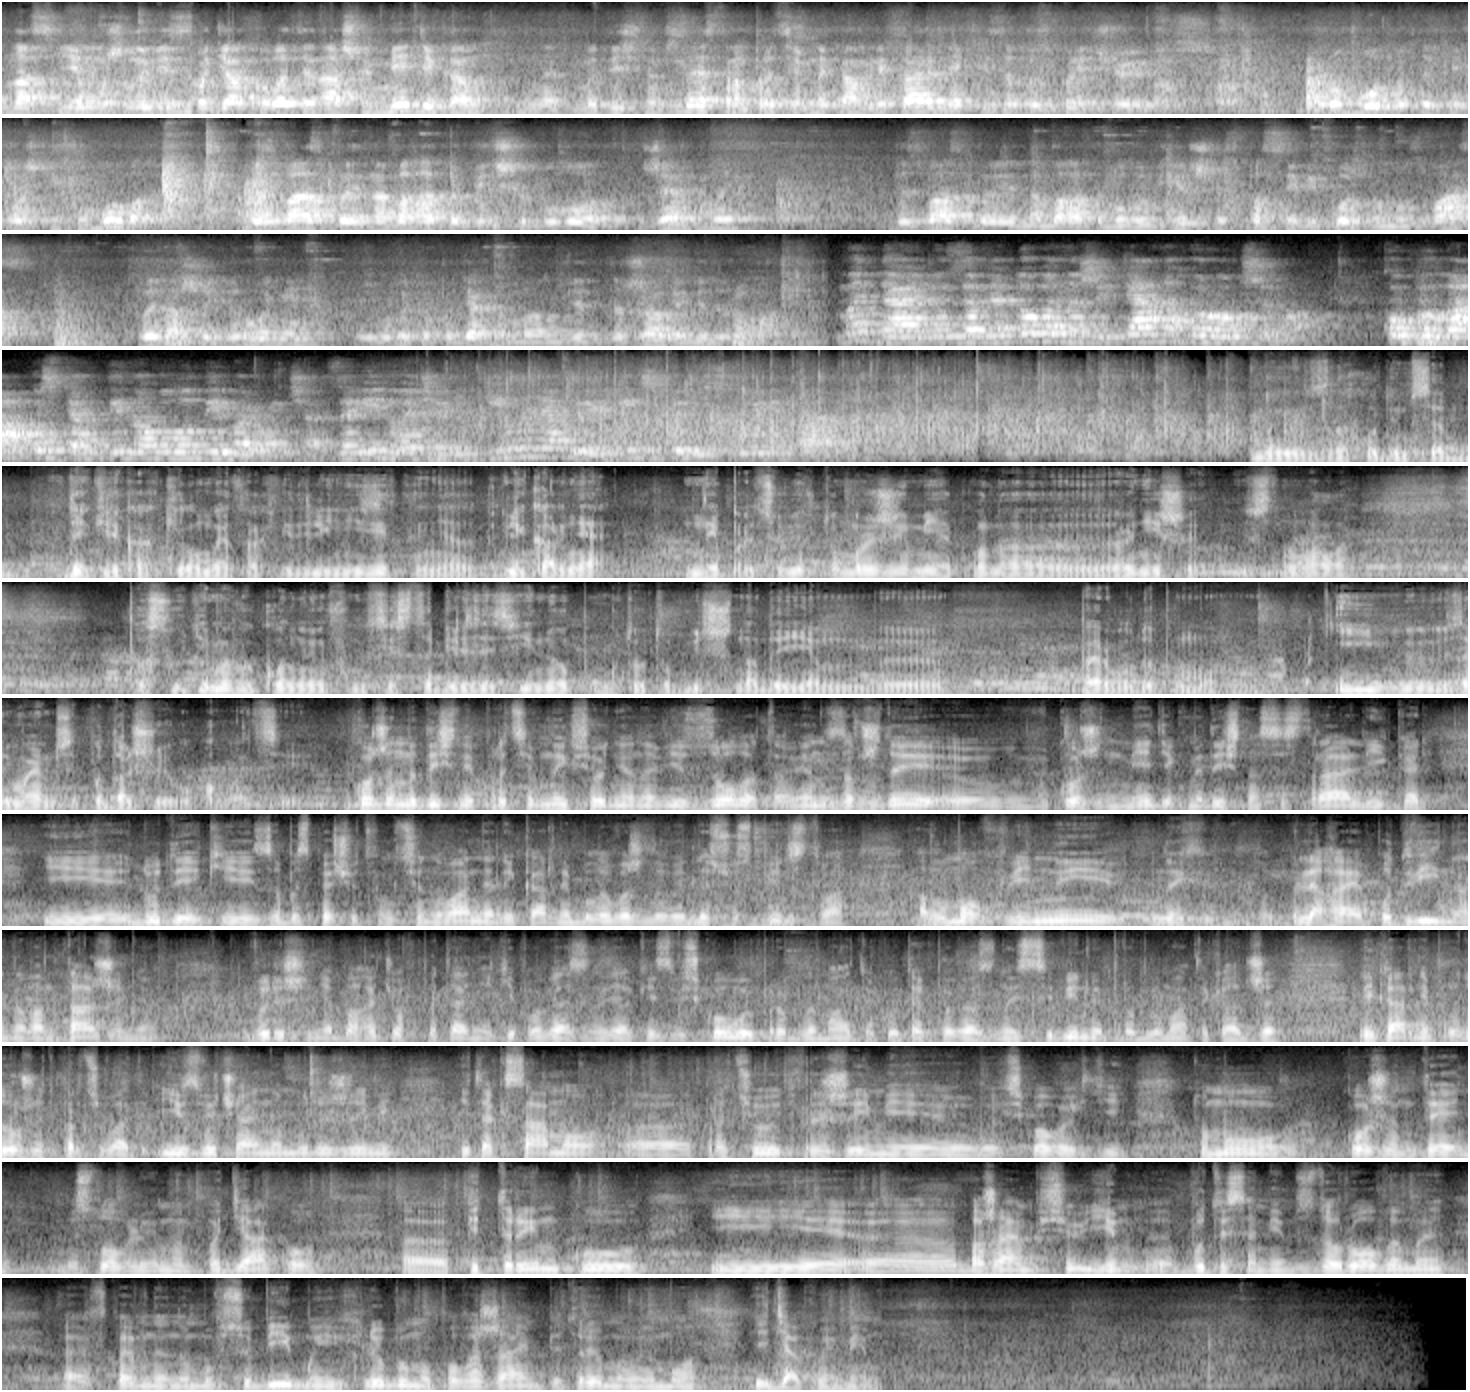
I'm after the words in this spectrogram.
У нас є можливість подякувати нашим медикам, медичним сестрам, працівникам лікарні, які забезпечують роботу в таких важких умовах. Без вас би набагато більше було жертв, без вас би набагато було б гірше. Спасибі кожному з вас. Ви наші герої і велика подяка вам від держави і від громади. Медаллю за врятоване життя нагороджено Копила Костянтина Володимировича, завідувача відділення Куляківської міської лікарні. Ми знаходимося в декількох кілометрах від лінії зіткнення. Лікарня не працює в тому режимі, як вона раніше існувала. По суті, ми виконуємо функції стабілізаційного пункту, тобто більше надаємо е, перву допомогу і е, займаємося подальшою евакуацією. Кожен медичний працівник сьогодні на віз золота. Він завжди, е, кожен медик, медична сестра, лікар і люди, які забезпечують функціонування лікарні, були важливі для суспільства. А в умовах війни в них лягає подвійне навантаження. Вирішення багатьох питань, які пов'язані як із військовою проблематикою, так і пов'язані з цивільною проблематикою, адже лікарні продовжують працювати і в звичайному режимі, і так само е, працюють в режимі військових дій. Тому кожен день висловлюємо їм подяку, підтримку і е, бажаємо їм бути самим здоровими, е, впевненими в собі. Ми їх любимо, поважаємо, підтримуємо і дякуємо їм.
